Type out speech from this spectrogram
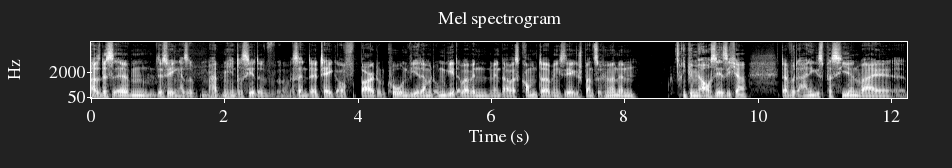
Also das, ähm, deswegen, also hat mich interessiert, äh, was ist der Take auf Bart und Co. und wie ihr damit umgeht. Aber wenn, wenn da was kommt, da bin ich sehr gespannt zu hören, denn ich bin mir auch sehr sicher, da wird einiges passieren, weil äh,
